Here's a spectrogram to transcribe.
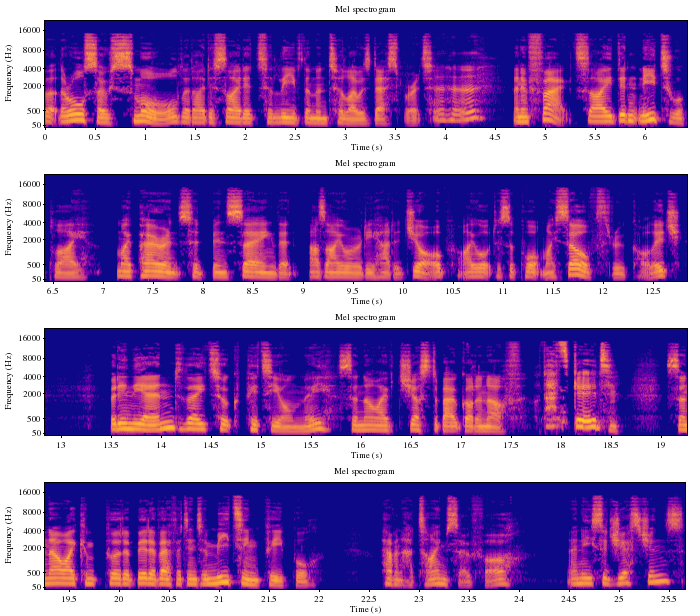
but they're all so small that I decided to leave them until I was desperate. Uh huh. And in fact, I didn't need to apply. My parents had been saying that as I already had a job, I ought to support myself through college. But in the end, they took pity on me, so now I've just about got enough. That's good. So now I can put a bit of effort into meeting people. Haven't had time so far. Any suggestions?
